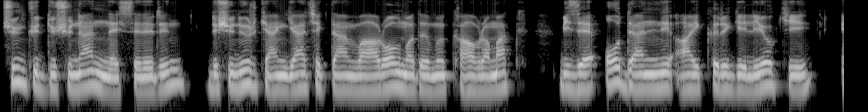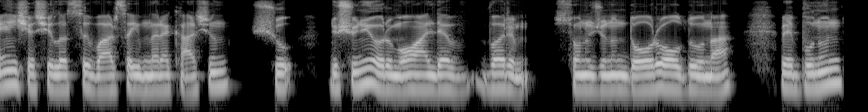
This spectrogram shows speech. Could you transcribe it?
Çünkü düşünen nesnelerin düşünürken gerçekten var olmadığımı kavramak bize o denli aykırı geliyor ki en şaşılası varsayımlara karşın şu düşünüyorum o halde varım sonucunun doğru olduğuna ve bunun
